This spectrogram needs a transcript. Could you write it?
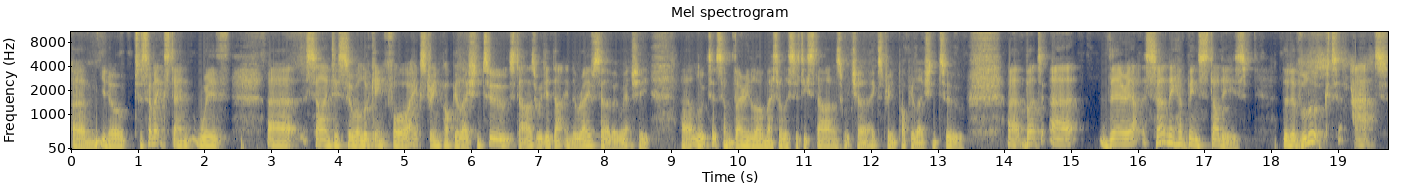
um, you know, to some extent with uh, scientists who are looking for extreme population two stars. We did that in the RAVE survey. We actually uh, looked at some very low metallicity stars, which are extreme population two. Uh, but uh, there certainly have been studies that have looked at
